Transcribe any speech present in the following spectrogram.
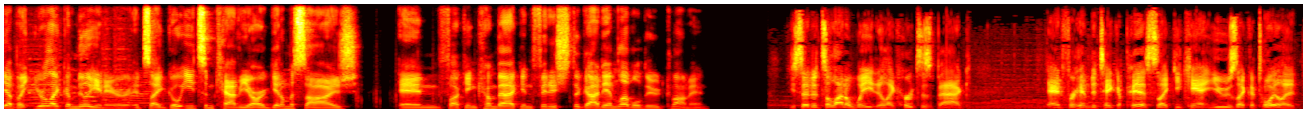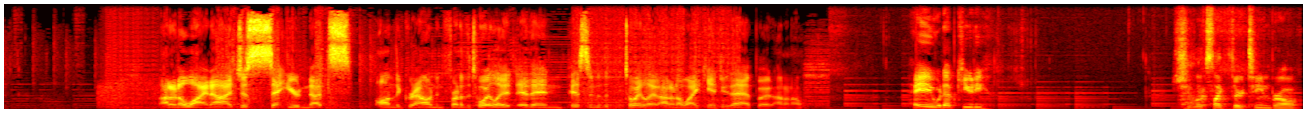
yeah, but you're like a millionaire. It's like, go eat some caviar, get a massage, and fucking come back and finish the goddamn level, dude. Come on, man. He said it's a lot of weight. It like hurts his back. And for him to take a piss, like he can't use like a toilet. I don't know why not. Just set your nuts on the ground in front of the toilet and then piss into the toilet. I don't know why I can't do that, but I don't know. Hey, what up, cutie? She looks like 13, bro.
